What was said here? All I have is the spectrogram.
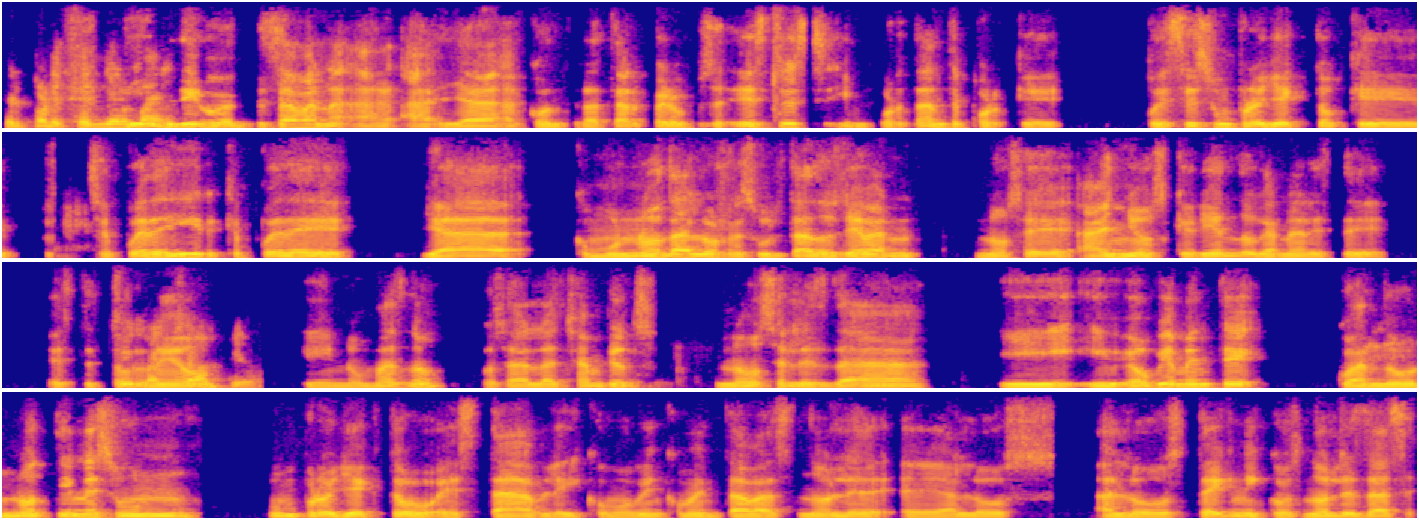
el Paris Saint Germain. digo, empezaban a, ya a contratar, pero pues esto es importante porque pues es un proyecto que pues, se puede ir, que puede ya, como no da los resultados, llevan, no sé, años queriendo ganar este, este torneo y nomás no, o sea, la Champions no se les da y, y obviamente cuando no tienes un, un, proyecto estable y como bien comentabas, no le eh, a los a los técnicos no les das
